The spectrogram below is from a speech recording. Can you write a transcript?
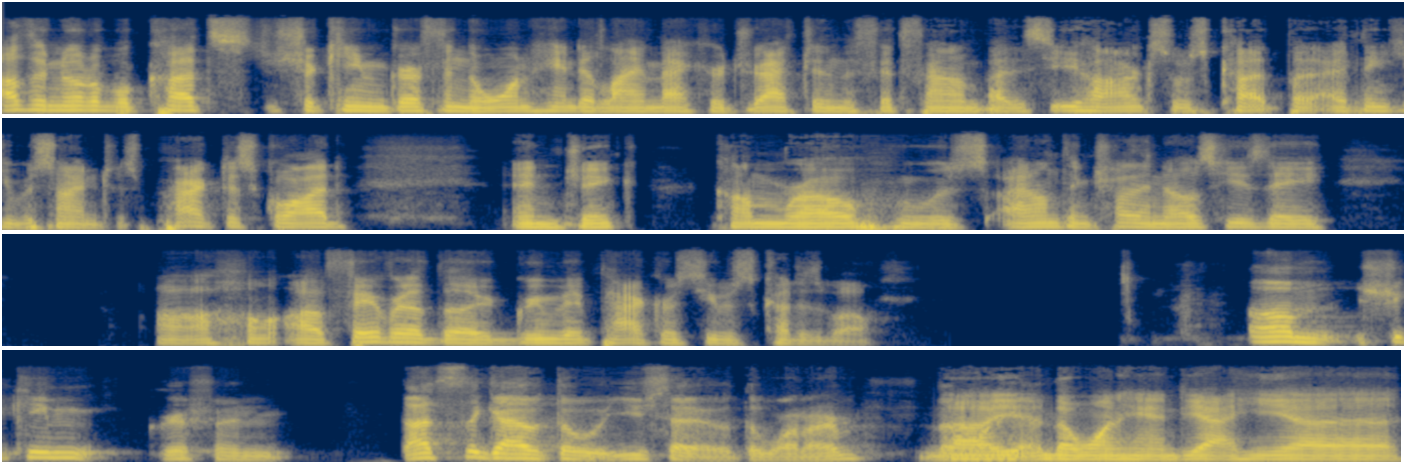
other notable cuts: Shaquem Griffin, the one-handed linebacker drafted in the fifth round by the Seahawks, was cut, but I think he was signed to his practice squad. And Jake Kumerow, who was I don't think Charlie knows, he's a uh, a favorite of the Green Bay Packers. He was cut as well. Um, Shaquem Griffin, that's the guy with the you said it with the one arm. The uh, one yeah, hand? the one hand. Yeah, he uh,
